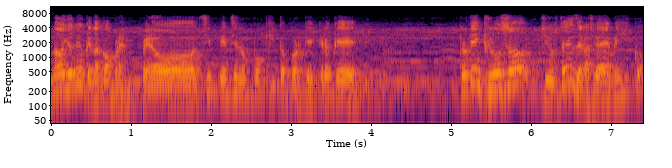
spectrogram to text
No, yo digo que no compren, pero sí piénsenlo un poquito porque creo que... Creo que incluso si ustedes de la Ciudad de México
